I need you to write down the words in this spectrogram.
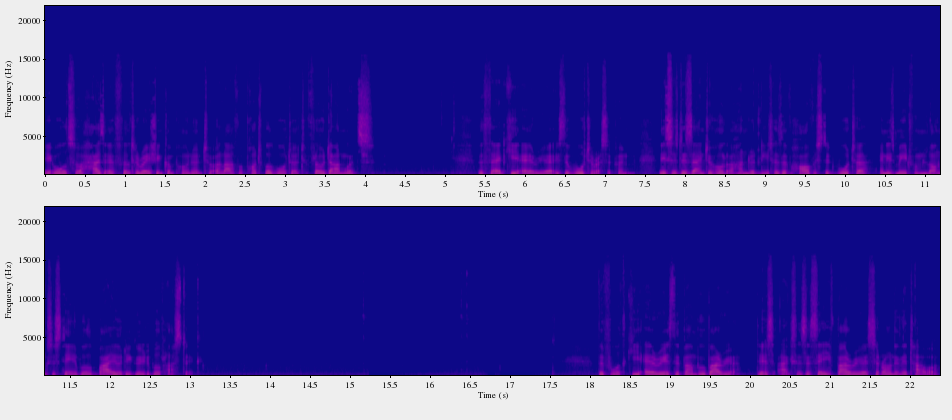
It also has a filtration component to allow for potable water to flow downwards. The third key area is the water recipient. This is designed to hold 100 litres of harvested water and is made from long sustainable biodegradable plastic. The fourth key area is the bamboo barrier. This acts as a safe barrier surrounding the tower.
